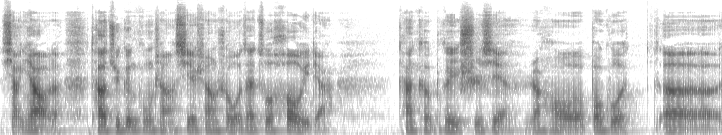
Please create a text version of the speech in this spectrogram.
想要的。他要去跟工厂协商，说我再做厚一点。看可不可以实现，然后包括呃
